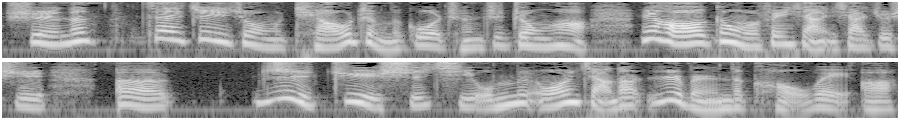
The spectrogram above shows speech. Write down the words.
是，那在这种调整的过程之中，哈，你好好跟我们分享一下，就是呃，日剧时期，我们我们讲到日本人的口味啊，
